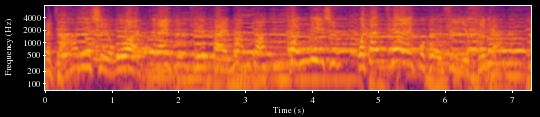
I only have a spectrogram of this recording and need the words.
这家里事我直来直去太莽撞，村里事我瞻前顾后细思量啊！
